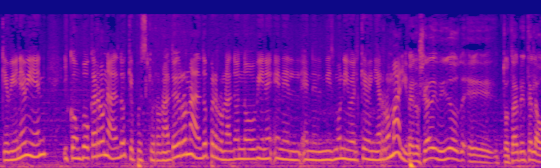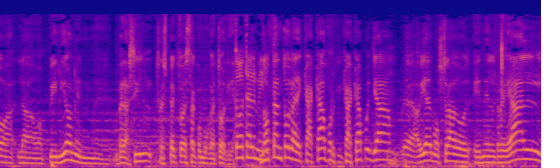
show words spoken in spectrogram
que viene bien, y convoca a Ronaldo, que pues que Ronaldo es Ronaldo, pero Ronaldo no viene en el, en el mismo nivel que venía Romario. Pero se ha dividido eh, totalmente la, la opinión en eh, Brasil respecto a esta convocatoria. Totalmente. No tanto la de Kaká, porque Kaká pues ya eh, había demostrado en el Real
